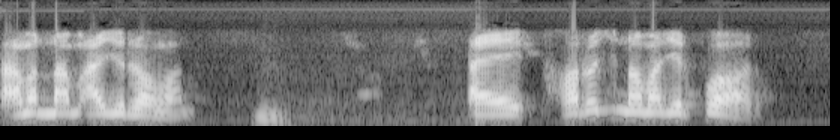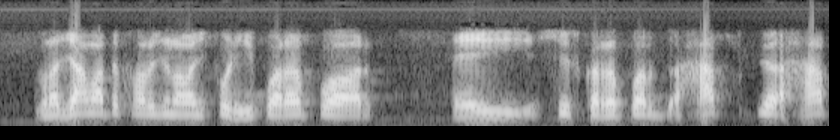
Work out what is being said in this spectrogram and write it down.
আমার নাম আইজুর রহমান। হুম। এই ফরজ নামাজের পর আমরা জামাতে ফরজ নামাজ পড়ি পড়ার পর এই শেষ করার পর হাত হাত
